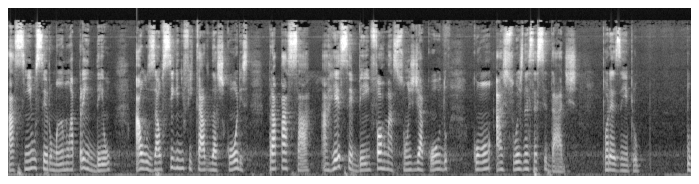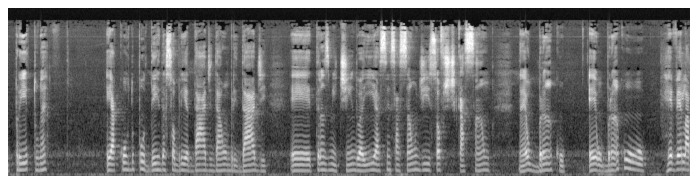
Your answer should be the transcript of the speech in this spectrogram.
Assim, o ser humano aprendeu a usar o significado das cores para passar a receber informações de acordo com as suas necessidades. Por exemplo, o preto, né? É a cor do poder, da sobriedade, da hombridade, é, transmitindo aí a sensação de sofisticação, né? O branco é o branco revela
